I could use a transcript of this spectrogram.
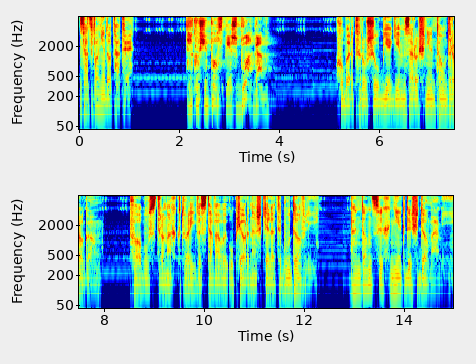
Zadzwonię do taty. Tylko się pospiesz, błagam. Hubert ruszył biegiem zarośniętą drogą, po obu stronach której wystawały upiorne szkielety budowli, będących niegdyś domami.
